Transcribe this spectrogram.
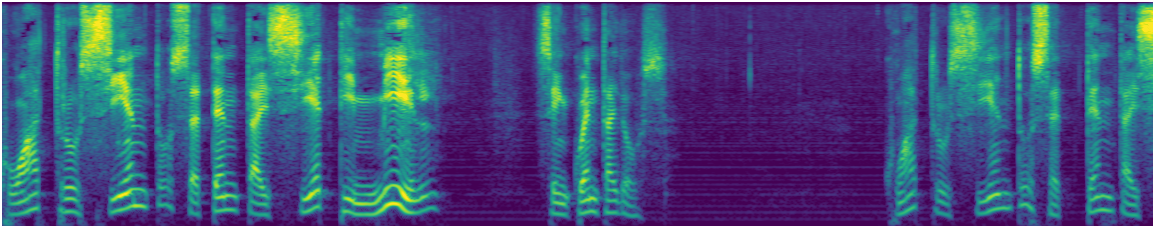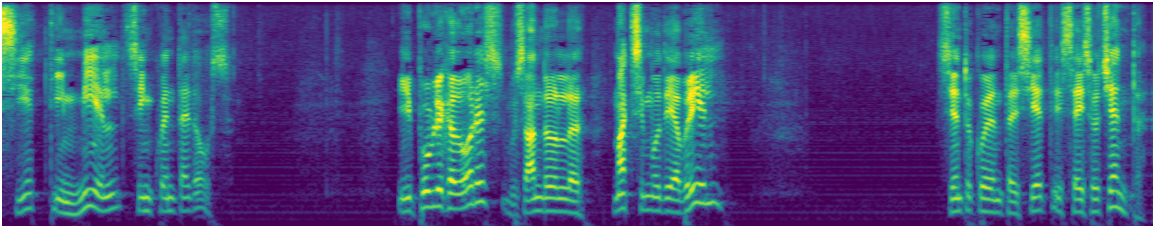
477 mil 52. 477 mil 52. Y publicadores, usando el máximo de abril, 147 680.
